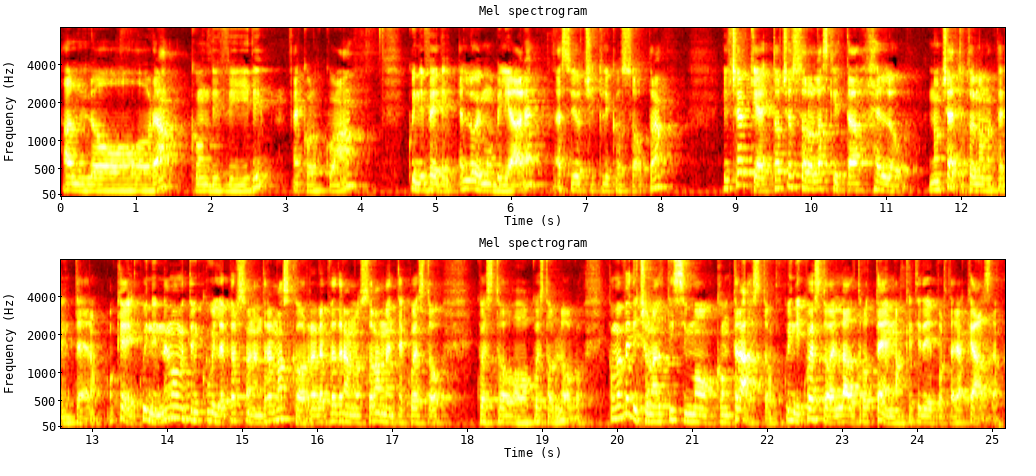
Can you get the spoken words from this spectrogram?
Allora condividi eccolo qua. Quindi vedi è lo immobiliare. Adesso io ci clicco sopra. Il cerchietto c'è solo la scritta hello. Non c'è tutto il nome per intero ok? Quindi nel momento in cui le persone andranno a scorrere vedranno solamente questo questo, questo logo. Come vedi c'è un altissimo contrasto, quindi questo è l'altro tema che ti devi portare a casa.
